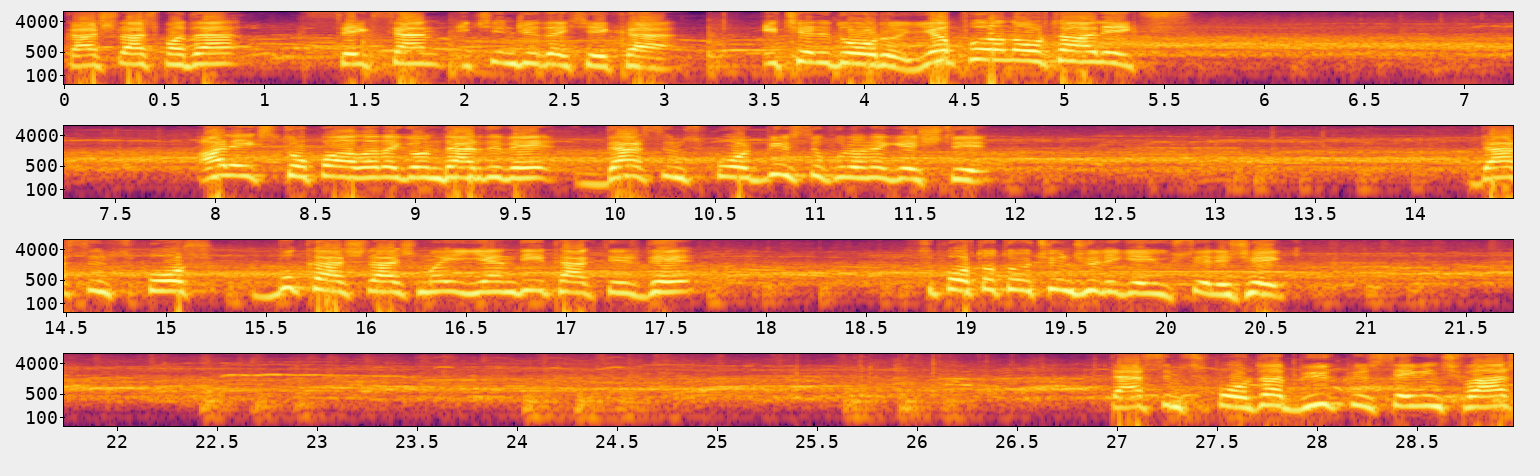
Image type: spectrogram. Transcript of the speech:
Karşılaşmada 82. dakika içeri doğru yapılan orta Alex. Alex topu ağlara gönderdi ve Dersim Spor 1-0 öne geçti. Dersim Spor bu karşılaşmayı yendiği takdirde Spor Toto 3. lige yükselecek. Dersim Spor'da büyük bir sevinç var.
